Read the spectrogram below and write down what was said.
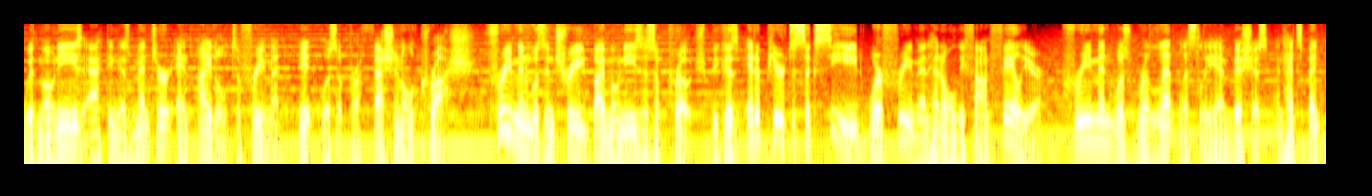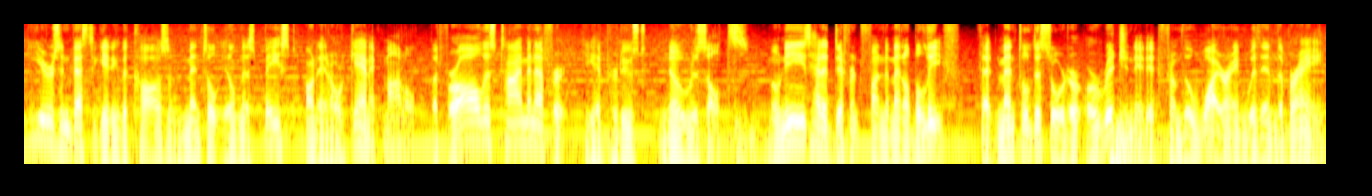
with Moniz acting as mentor and idol to Freeman. It was a professional crush. Freeman was intrigued by Moniz's approach because it appeared to succeed where Freeman had only found failure. Freeman was relentlessly ambitious and had spent years investigating the cause of mental illness based on an organic model. But for all his time and effort, he had produced no results. Moniz had a different fundamental belief that mental disorder originated from the wiring within the brain.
